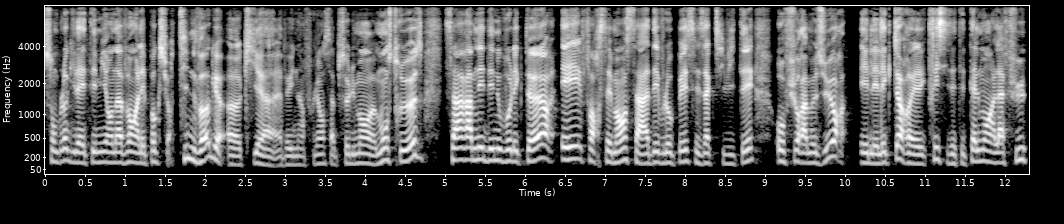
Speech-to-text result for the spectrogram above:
Son blog, il a été mis en avant à l'époque sur Teen Vogue, euh, qui euh, avait une influence absolument monstrueuse. Ça a ramené des nouveaux lecteurs et forcément, ça a développé ses activités au fur et à mesure. Et les lecteurs et lectrices, ils étaient tellement à l'affût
